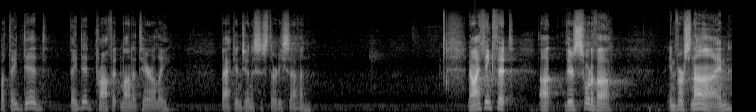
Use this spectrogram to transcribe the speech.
but they did. They did profit monetarily back in Genesis 37. Now, I think that uh, there's sort of a, in verse 9,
